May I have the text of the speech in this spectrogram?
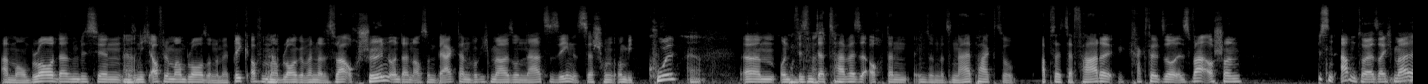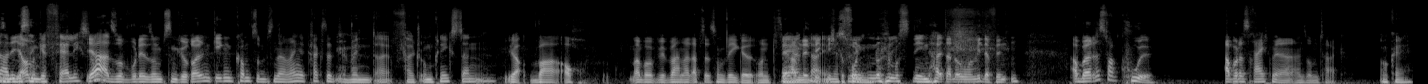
am Mont Blanc da ein bisschen, also nicht auf dem Mont Blanc, sondern mit Blick auf den. Mont Blanc gewandert. Das war auch schön und dann aus dem Berg dann wirklich mal so nah zu sehen, ist ja schon irgendwie cool. Ähm, und wir sind da Unfassbar. teilweise auch dann in so einem Nationalpark, so abseits der Pfade gekraxelt. So. Es war auch schon bisschen Abenteuer, sag ich mal. So ein auch bisschen noch, gefährlich so. ja, also wo der so ein bisschen Geröll entgegenkommt, so ein bisschen da reingekraxelt. Wenn du da falsch umknickst, dann. Ja, war auch, aber wir waren halt abseits vom Wege und wir Ja, haben ja, klar, den Weg nicht deswegen. gefunden und mussten ihn halt dann irgendwann wiederfinden. Aber das war cool. Aber das reicht mir dann an so einem Tag. Okay.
